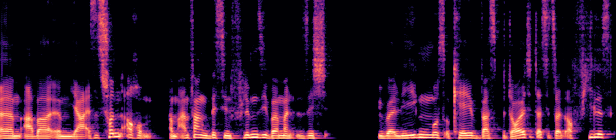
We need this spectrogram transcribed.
ja. Ähm, aber ähm, ja, es ist schon auch am Anfang ein bisschen flimsy, weil man sich überlegen muss, okay, was bedeutet das jetzt, weil es auch vieles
